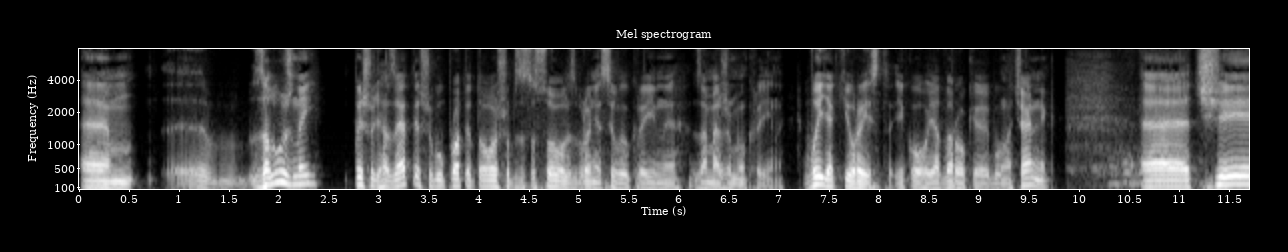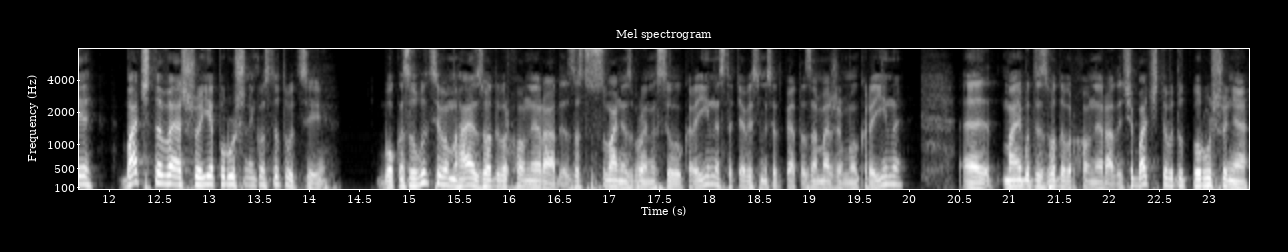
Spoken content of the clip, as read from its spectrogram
Ем, е, Залужний пишуть газети, що був проти того, щоб застосовували Збройні Сили України за межами України. Ви, як юрист, якого я два роки був начальник, е, чи бачите ви, що є порушення Конституції? Бо Конституція вимагає згоди Верховної Ради. Застосування Збройних сил України, стаття 85 за межами України, е, має бути згода Верховної Ради. Чи бачите ви тут порушення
